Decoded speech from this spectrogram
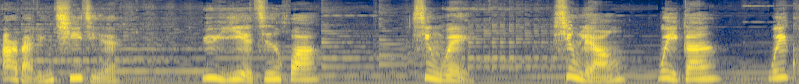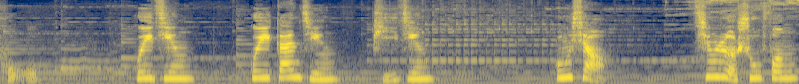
二百零七节，玉叶金花，性味，性凉，味甘，微苦，归经，归肝经、脾经。功效，清热疏风，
